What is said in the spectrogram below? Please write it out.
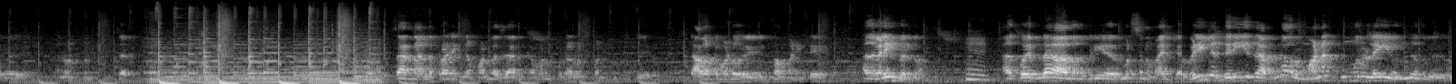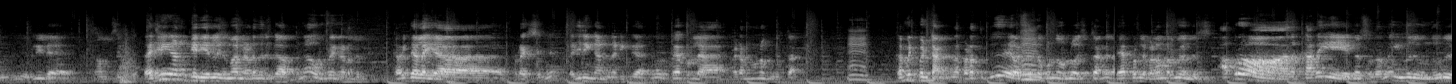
ஒரு அனௌன்ஸ்மெண்ட் கொடுத்தாரு. சார் நான் அந்த ப்ராஜெக்ட் நான் பண்ணல சார் கமல் கூட அனௌன்ஸ் பண்ணி கொடுத்துட்டு அவர்கிட்ட மட்டும் ஒரு இன்ஃபார்ம் பண்ணிட்டு அது விலைக்கு போயிருக்கலாம். அது போயிருந்தா அது ஒரு பெரிய விமர்சனம் ஆயிருக்காரு வெளியில தெரியுது அப்படின்னா ஒரு மனக்குமுறலை வந்து அவர் வந்து வெளியில காமிச்சிருக்கு ரஜினிகாந்த் கெரியர்ல இது மாதிரி நடந்திருக்கா அப்படின்னா ஒரு முறை நடந்திருக்கு. கவிதாலயா ப்ரொடக்ஷன் ரஜினிகாந்த் நடிக்கிறாருன்னு ஒரு பேப்பர்ல விளம்பரம் கொடுத்தாங்க. கமிட் பண்ணிட்டாங்க. அந்த படத்துக்கு வசந்த பொண்ணு உள்ள வச்சுட்டாங்க. பேப்பர்ல விளம்பரமே வந்துருச்சு. அப்புறம் அந்த கதையை என்ன சொல்றாங்கன்னா இவர் வந்து ஒரு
